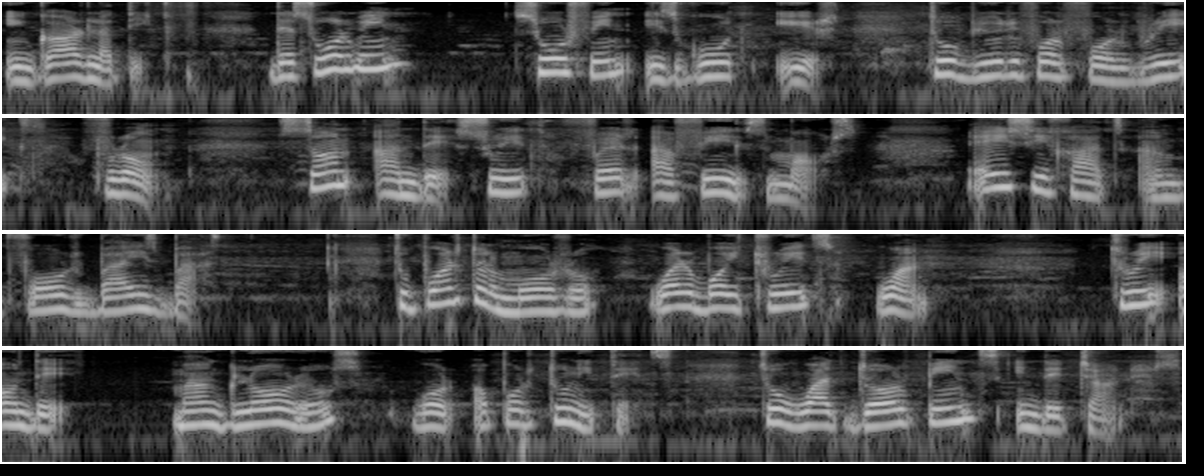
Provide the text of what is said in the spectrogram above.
in Garlatic. The surfing, surfing is good here, too beautiful for bricks from sun and the sweet fair a feels more. Easy hat and four vice bass. To Puerto Morro, where boy treats one. Three on the mangroves were opportunities to watch dolphins in the channels.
